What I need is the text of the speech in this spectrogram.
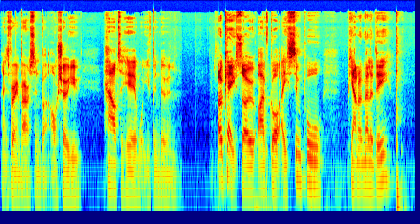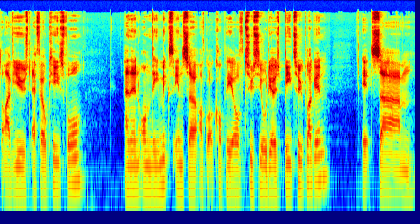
And it's very embarrassing, but I'll show you how to hear what you've been doing. Okay, so I've got a simple piano melody that I've used FL keys for. And then on the mix insert, I've got a copy of 2C Audio's B2 plugin. It's um,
